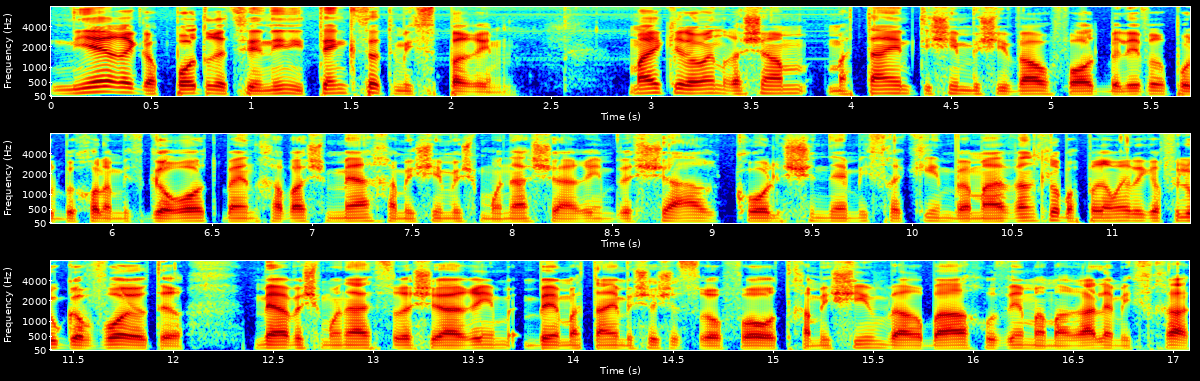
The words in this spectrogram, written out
נהיה רגע פוד רציני, ניתן קצת מספרים. מייקל אורן רשם 297 הופעות בליברפול בכל המסגרות, בהן חבש 158 שערים ושער כל שני משחקים, והמאזן שלו בפרמייר ליג אפילו גבוה יותר, 118 שערים ב-216 הופעות, 54% המרה למשחק.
